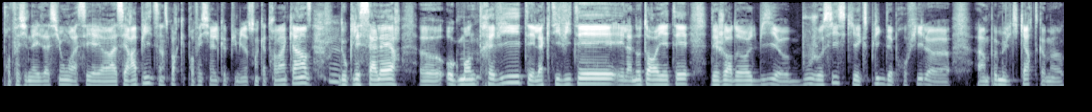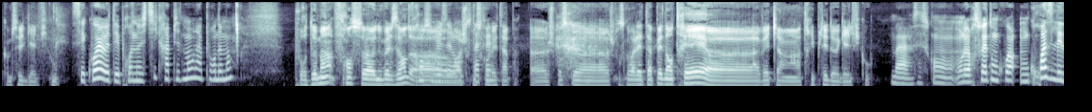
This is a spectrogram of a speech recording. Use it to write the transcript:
professionnalisation assez assez rapide. C'est un sport qui est professionnel que depuis 1995, Mm. donc les salaires augmentent très vite et l'activité et la notoriété des joueurs de rugby bougent aussi, ce qui explique des profils un peu multicartes comme comme celui de Gaël Ficou. C'est quoi tes pronostics rapidement? Là pour demain? Pour demain, France-Nouvelle-Zélande, France-Nouvelle-Zélande, je tout à pense qu'on les tape. Euh, je pense que je pense qu'on va les taper d'entrée euh, avec un triplé de Gaël Ficou. Bah, c'est ce qu'on on leur souhaite, on, croi- on croise les,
